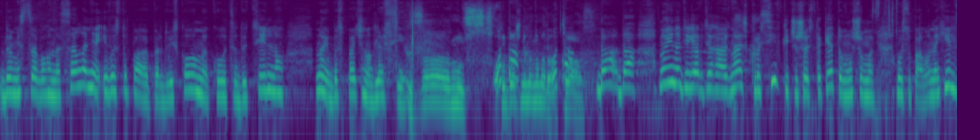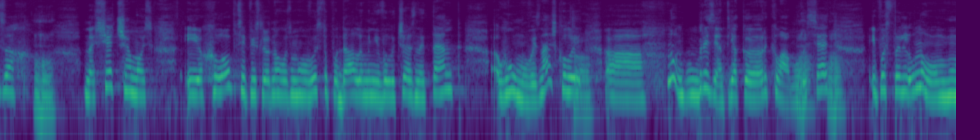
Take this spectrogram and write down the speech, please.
до місцевого населення і виступаю перед військовими, коли це доцільно, ну і безпечно для всіх. За ну з художніми номерами. Клас. да, да. Ну іноді я вдягаю, знаєш, кросівки чи щось таке, тому що ми виступаємо на гільзах, Ага. на ще чимось. І хлопці після одного з мого виступу дали мені величезний тент е, гумовий. Знаєш, коли а, ну, брезент, як е, рекламу висять, ага. і постель, ну, м-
